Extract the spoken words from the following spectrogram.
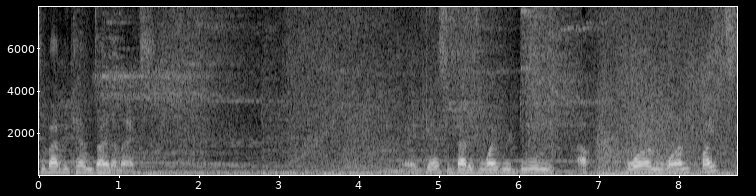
Too bad we can't Dynamax. I guess that is why we're doing a 4 on 1 fight.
